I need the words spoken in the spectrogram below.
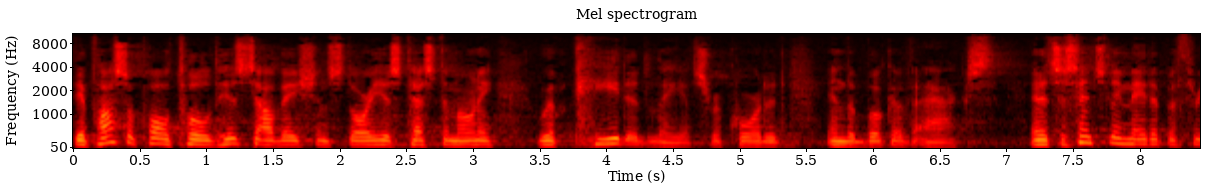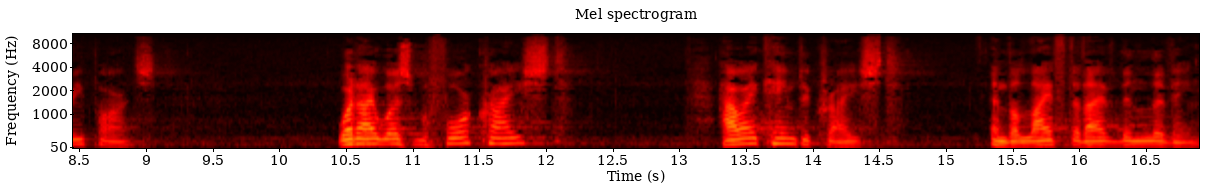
The Apostle Paul told his salvation story, his testimony, repeatedly. It's recorded in the book of Acts. And it's essentially made up of three parts what I was before Christ, how I came to Christ, and the life that I've been living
